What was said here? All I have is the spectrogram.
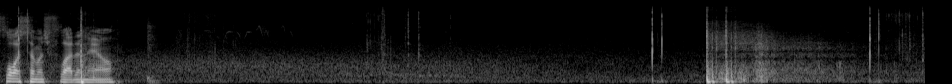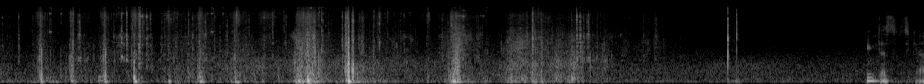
Fly so much flatter now. I think that's a scav.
